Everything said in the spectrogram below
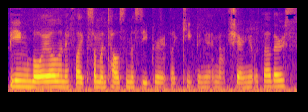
Being loyal and if like someone tells them a secret, like keeping it and not sharing it with others.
